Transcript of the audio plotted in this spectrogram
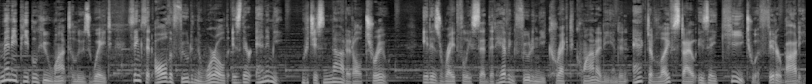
Many people who want to lose weight think that all the food in the world is their enemy, which is not at all true. It is rightfully said that having food in the correct quantity and an active lifestyle is a key to a fitter body.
